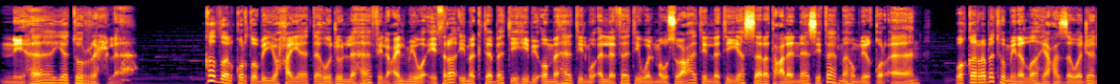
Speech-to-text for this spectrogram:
نهاية الرحلة. قضى القرطبي حياته جلها في العلم وإثراء مكتبته بأمهات المؤلفات والموسوعات التي يسرت على الناس فهمهم للقرآن وقربتهم من الله عز وجل.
